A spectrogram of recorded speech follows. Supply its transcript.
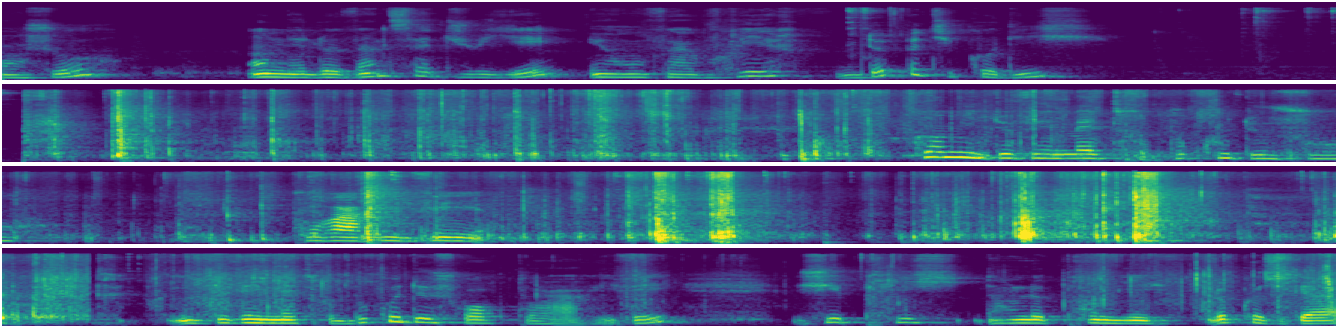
Bonjour, on est le 27 juillet et on va ouvrir deux petits colis. Comme il devait mettre beaucoup de jours pour arriver il devait mettre beaucoup de jours pour arriver. J'ai pris dans le premier le Cosgar.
